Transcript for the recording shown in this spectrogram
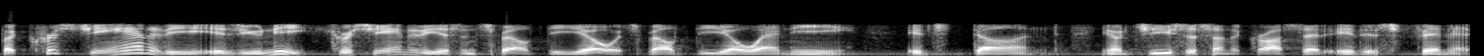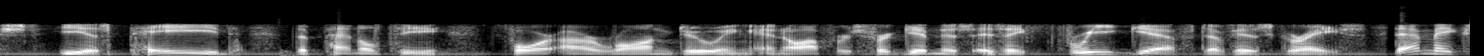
But Christianity is unique. Christianity isn't spelled D O, it's spelled D O N E. It's done. You know, Jesus on the cross said, It is finished. He has paid the penalty for our wrongdoing and offers forgiveness as a free gift of His grace. That makes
